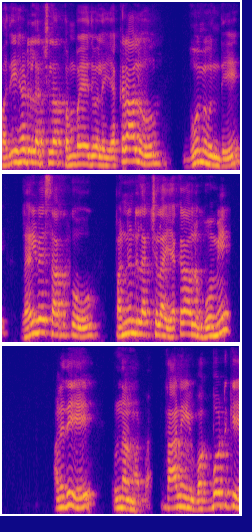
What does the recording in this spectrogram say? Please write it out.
పదిహేడు లక్షల తొంభై ఐదు వేల ఎకరాలు భూమి ఉంది. రైల్వే శాఖకు పన్నెండు లక్షల ఎకరాలు భూమి అనేది ఉందన్నమాట. కానీ వక్బోట్కి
